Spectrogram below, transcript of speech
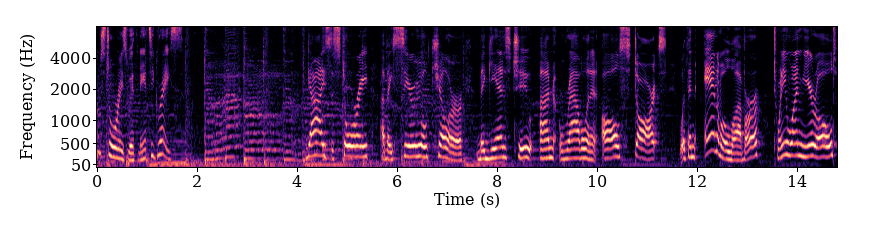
Crime Stories with Nancy Grace. Guys, the story of a serial killer begins to unravel, and it all starts with an animal lover, 21 year old,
